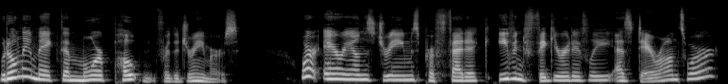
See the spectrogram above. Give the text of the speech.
would only make them more potent for the dreamers. Were Aerion's dreams prophetic, even figuratively, as Daeron's were?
